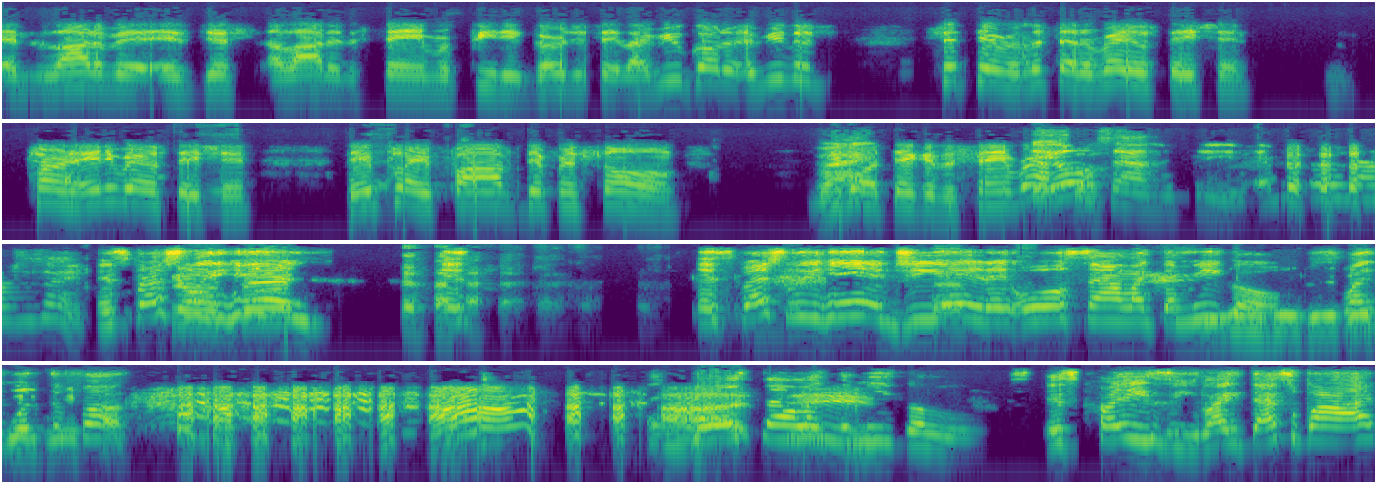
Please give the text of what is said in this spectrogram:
and a lot of it is just a lot of the same repeated gurgitate. Like if you go to, if you just sit there and listen at a radio station, turn to any radio station, they Yeah. play five different songs. Right. You're gonna think it's the same They all sound the same. Every song sounds the same. especially You know what I'm here, in, especially here in GA, they all sound like the Migos. like what the fuck? They all sound like the Migos. It's crazy. Like that's why.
